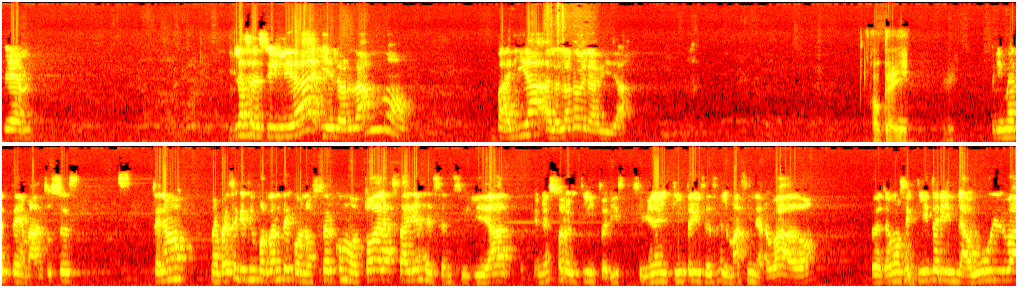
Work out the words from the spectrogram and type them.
Bien. La sensibilidad y el orgasmo varía a lo largo de la vida. Ok. Primer tema. Entonces, tenemos, me parece que es importante conocer como todas las áreas de sensibilidad, porque no es solo el clítoris, si bien el clítoris es el más inervado, pero tenemos el clítoris, la vulva,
